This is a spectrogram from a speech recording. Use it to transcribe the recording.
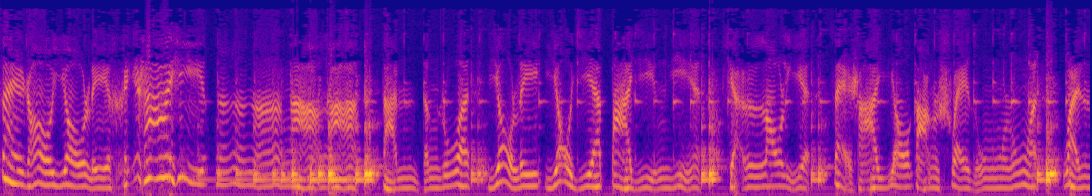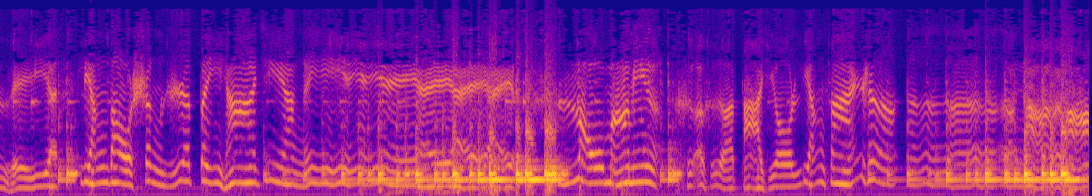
再找姚雷黑煞星，但等着姚雷姚杰把京进，天老李再杀姚刚帅宗荣，万岁爷两道。圣旨奔下降哎，老马明呵呵大笑两三声啊！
